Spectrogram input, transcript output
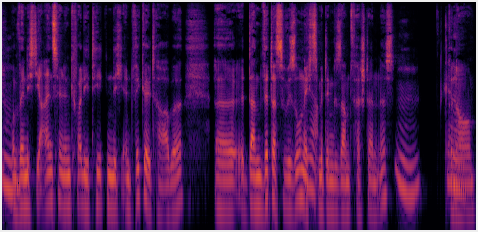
Mhm. Und wenn ich die einzelnen Qualitäten nicht entwickelt habe, äh, dann wird das sowieso nichts ja. mit dem Gesamtverständnis. Mhm. Genau. genau.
